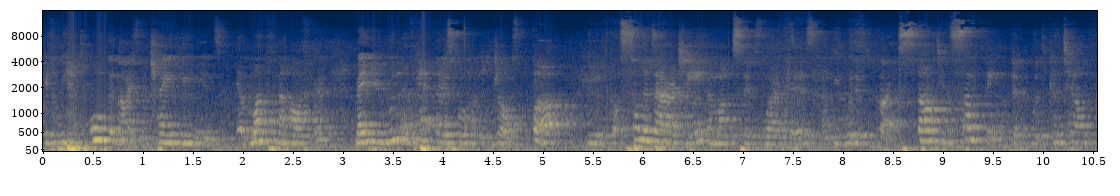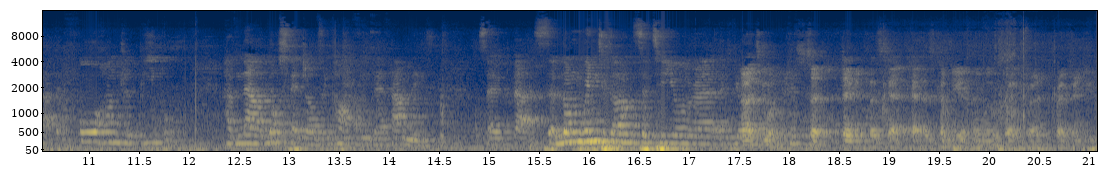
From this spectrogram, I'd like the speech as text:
If we had organised the trade unions a month and a half ago, maybe we wouldn't have kept those 400 jobs, but we would have got solidarity amongst those workers and we would have like started something that would curtail the fact that 400 people have now lost their jobs and can't feed their families. So that's a long-winded answer to your, uh, your no, question. So David, let's, get, let's come to you and then we'll break for, break for you.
